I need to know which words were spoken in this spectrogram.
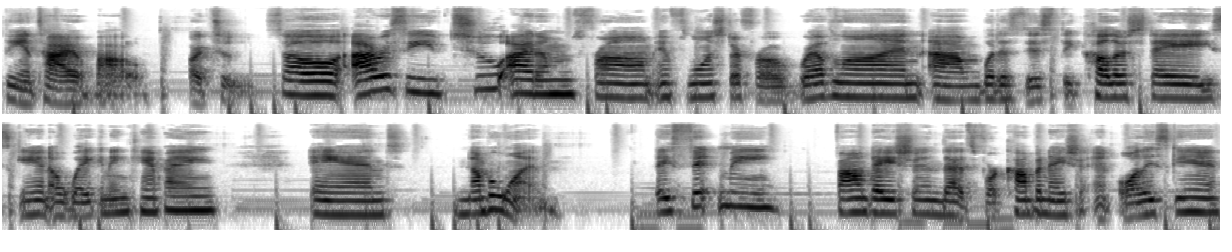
the entire bottle or two. So I received two items from Influenster for Revlon. Um, what is this? The Color Stay Skin Awakening campaign. And number one, they sent me foundation that's for combination and oily skin.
